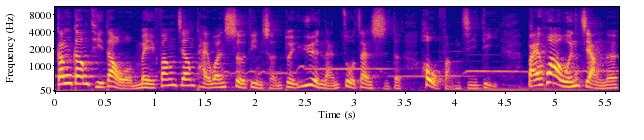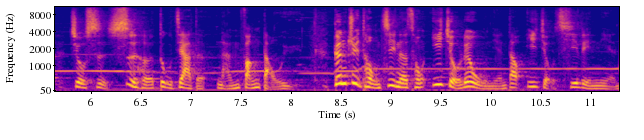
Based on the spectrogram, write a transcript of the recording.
刚刚提到哦，美方将台湾设定成对越南作战时的后防基地，白话文讲呢，就是适合度假的南方岛屿。根据统计呢，从一九六五年到一九七零年，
